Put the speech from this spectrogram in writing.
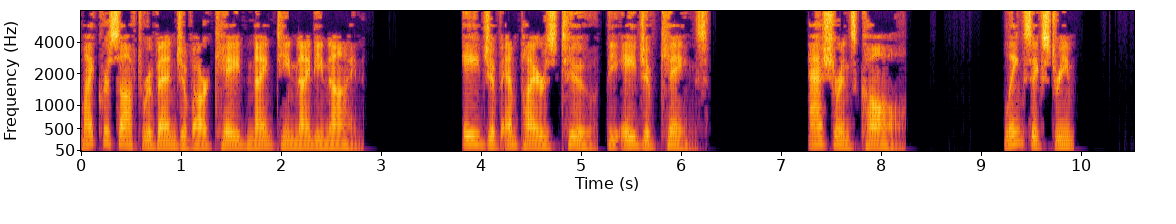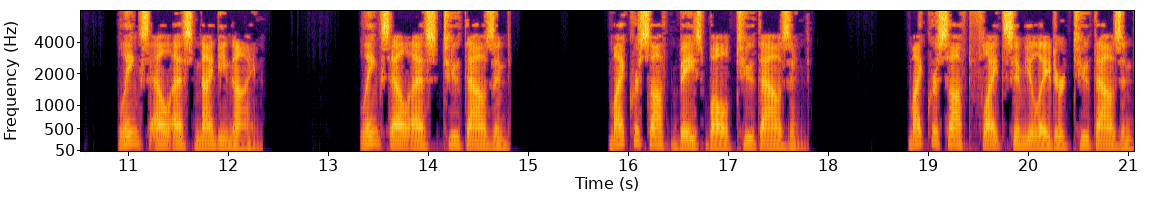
Microsoft Revenge of Arcade 1999 Age of Empires II, The Age of Kings. Asheron's Call. Links Extreme. Links LS99 Links LS 2000 Microsoft Baseball 2000 Microsoft Flight Simulator 2000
